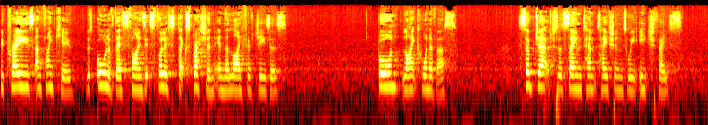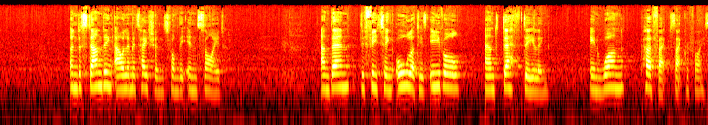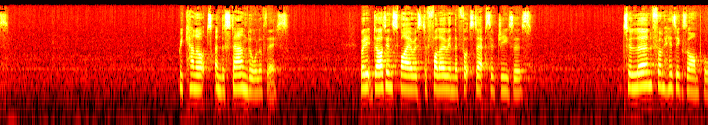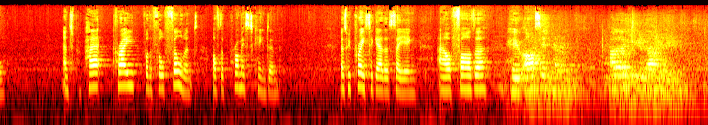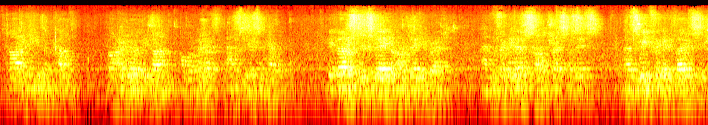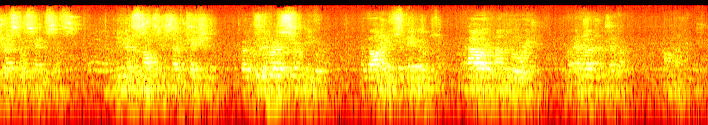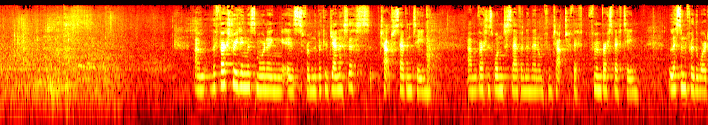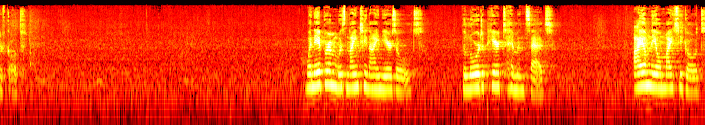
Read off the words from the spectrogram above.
We praise and thank you that all of this finds its fullest expression in the life of Jesus born like one of us, subject to the same temptations we each face, understanding our limitations from the inside, and then defeating all that is evil and death dealing in one perfect sacrifice. We cannot understand all of this but it does inspire us to follow in the footsteps of Jesus, to learn from his example, and to prepare, pray for the fulfillment of the promised kingdom. As we pray together, saying, Our Father, who art in heaven, hallowed be thy name. Thy kingdom come, thy will be done on earth as it is in heaven. Give us this day our daily and forgive us our trespasses, as we forgive those who trespass against us. And lead us not into temptation, but deliver us from evil. For thine is the kingdom, power, and glory, forever and ever. Um, the first reading this morning is from the book of Genesis, chapter 17, um, verses 1 to 7, and then on from chapter 15, from verse 15. Listen for the word of God. When Abram was 99 years old, the Lord appeared to him and said, I am the Almighty God.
